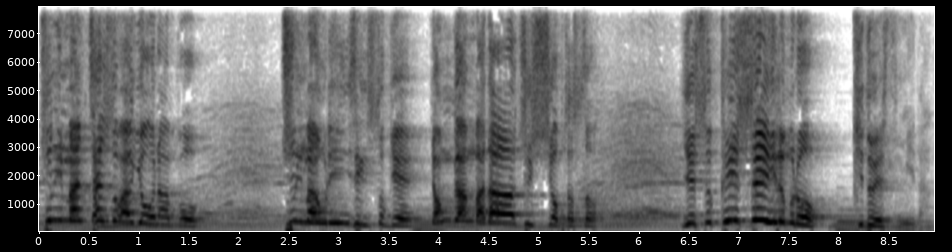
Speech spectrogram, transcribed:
주님만 찬송하기 원하고 주님만 우리 인생 속에 영광 받아 주시옵소서 예수 그리스도의 이름으로 기도했습니다.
